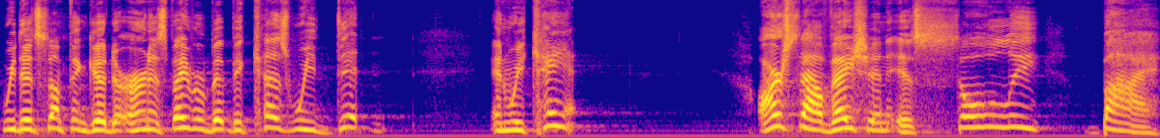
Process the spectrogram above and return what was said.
we did something good to earn his favor, but because we didn't and we can't. Our salvation is solely by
